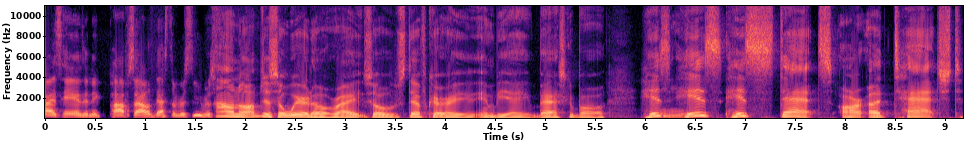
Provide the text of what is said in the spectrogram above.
guy's hands and it pops out, that's the receiver's I don't know. I'm just a weirdo, right? So Steph Curry, NBA basketball, his Mm-hmm. his his stats are attached.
